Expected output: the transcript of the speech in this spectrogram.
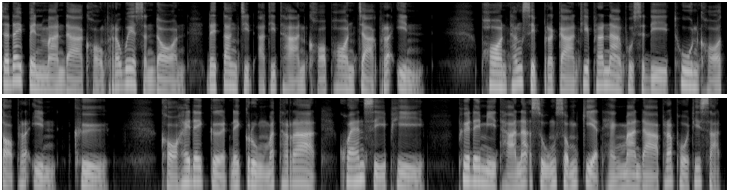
จะได้เป็นมารดาของพระเวสสันดร ได้ตั้งจิตอธิษฐานขอพรจากพระอินทร์พรทั้งสิบประการที่พระนางพุสดีทูลขอต่อพระอินทร์คือ ขอให้ได้เกิดในกรุงมัทราช แคว้นสีพี เพื่อได้มีฐานะสูงสมเกียรติแห่งมารดาพระโพธิสัตว์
